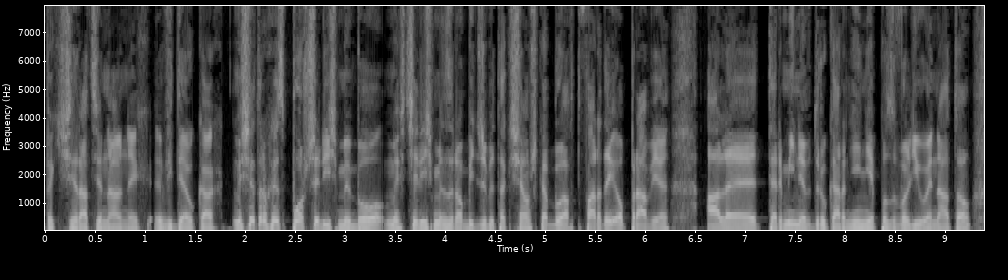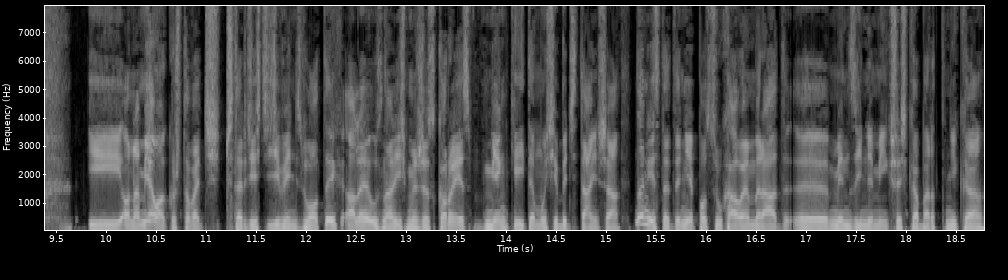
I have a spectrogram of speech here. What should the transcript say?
w jakichś racjonalnych widełkach. My się trochę spłoszyliśmy, bo my chcieliśmy zrobić, żeby ta książka była w twardej oprawie, ale terminy w drukarni nie pozwoliły na to i ona miała kosztować 49 zł, ale uznaliśmy, że skoro jest w miękkiej, to musi być tańsza. No niestety, nie posłuchałem rad y, między innymi Krzyśka Bartnika,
